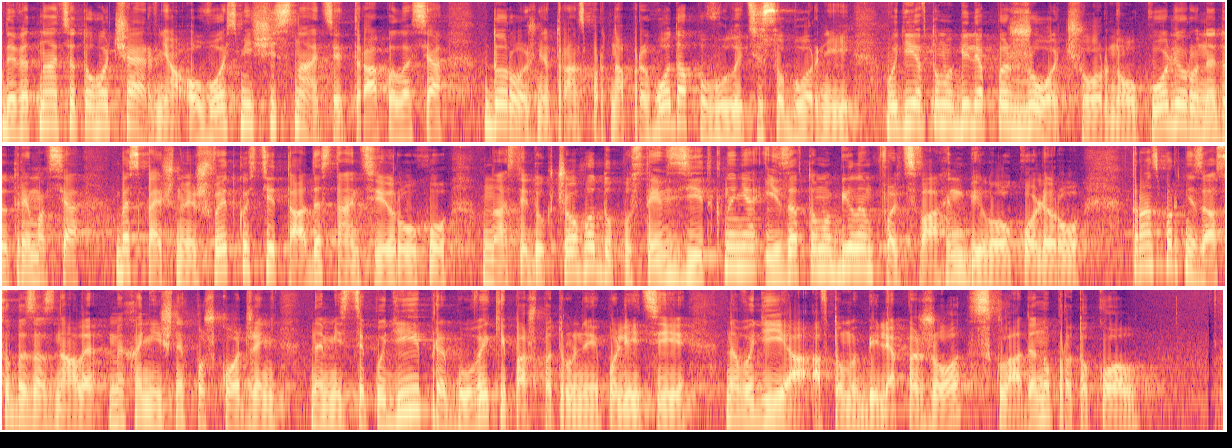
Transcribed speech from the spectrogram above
19 червня о 8.16 трапилася дорожньо-транспортна пригода по вулиці Соборній. Водій автомобіля Peugeot чорного кольору не дотримався безпечної швидкості та дистанції руху, внаслідок чого допустив зіткнення із автомобілем Volkswagen білого кольору. Транспортні засоби зазнали механічних пошкоджень. На місце події прибув екіпаж патрульної поліції. На водія автомобіля Peugeot складено протокол.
